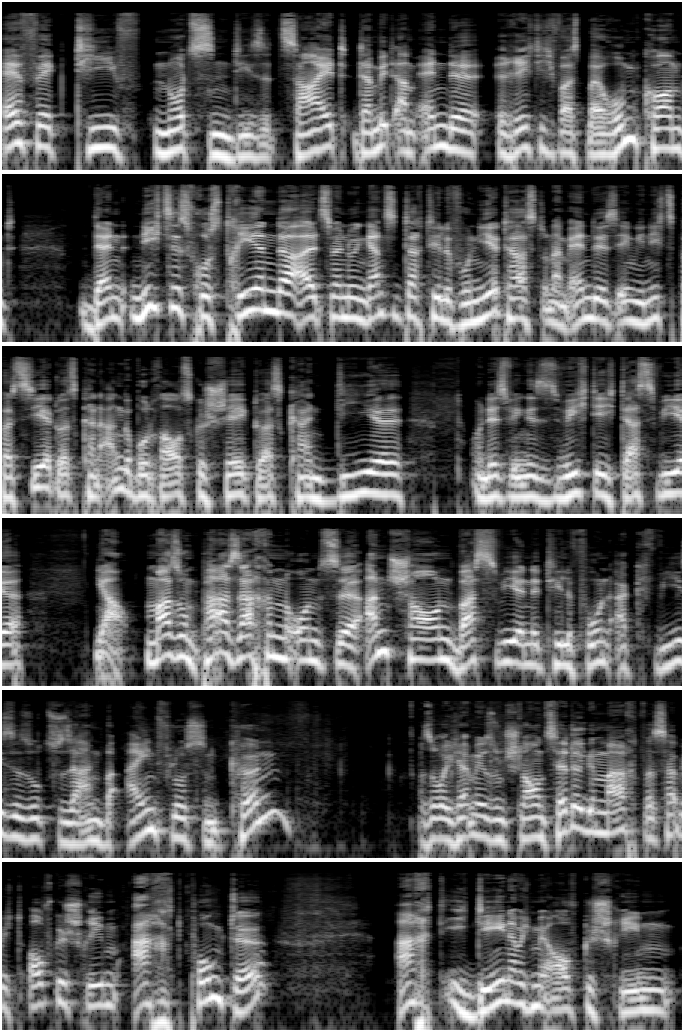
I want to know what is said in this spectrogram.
effektiv nutzen, diese Zeit, damit am Ende richtig was bei rumkommt. Denn nichts ist frustrierender, als wenn du den ganzen Tag telefoniert hast und am Ende ist irgendwie nichts passiert, du hast kein Angebot rausgeschickt, du hast keinen Deal. Und deswegen ist es wichtig, dass wir ja, mal so ein paar Sachen uns äh, anschauen, was wir in der Telefonakquise sozusagen beeinflussen können. So, ich habe mir so einen schlauen Zettel gemacht. Was habe ich aufgeschrieben? Acht Punkte. Acht Ideen habe ich mir aufgeschrieben.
